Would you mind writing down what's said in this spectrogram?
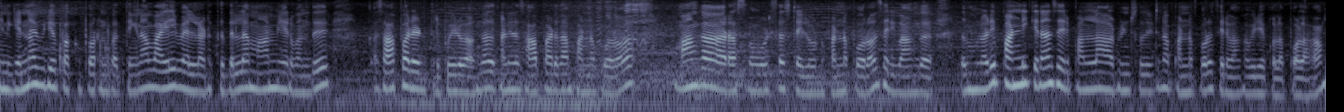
இன்றைக்கி என்ன வீடியோ பார்க்க போகிறோன்னு பார்த்தீங்கன்னா வயல் வேலை நடக்குதுல்ல. மாமியார் வந்து சாப்பாடு எடுத்துகிட்டு போயிடுவாங்க. அதுக்காண்டி நான் சாப்பாடு தான் பண்ண போகிறோம் மாங்காய் ரசம் ஒடிசா ஸ்டைல் ஒன்று பண்ண போகிறோம் சரி வாங்க. அது முன்னாடி பண்ணிக்கிறேன். சரி பண்ணலாம் அப்படின்னு சொல்லிட்டு நான் பண்ண போகிறோம் சரி வாங்க வீடியோக்குள்ளே போகலாம்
